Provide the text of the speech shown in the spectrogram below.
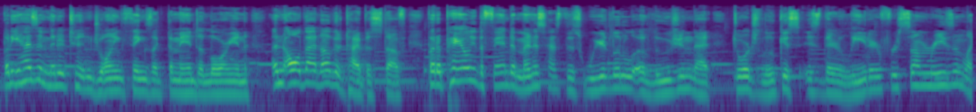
But he has admitted to enjoying things like The Mandalorian and all that other type of stuff. But apparently, the Fandom Menace has this weird little illusion that George Lucas is their leader for some reason. Like,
